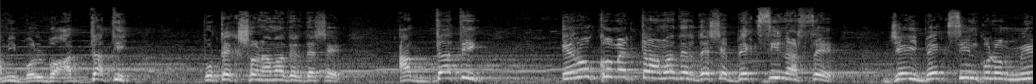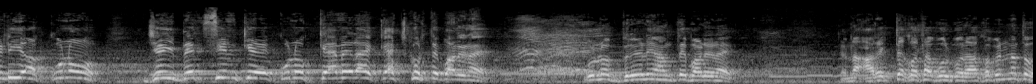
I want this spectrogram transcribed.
আমি বলব আধ্যাত্মিক প্রোটেকশন আমাদের দেশে। আধ্যাত্মিক এরকম একটা আমাদের দেশে ভ্যাকসিন আসছে, যেই ভ্যাকসিন কোনো মিডিয়া কোনো যেই ভ্যাকসিনকে কোনো ক্যামেরায় ক্যাচ করতে পারে না কোনো ব্রেনে আনতে পারে না না আরেকটা কথা বলব রাখবেন না তো?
